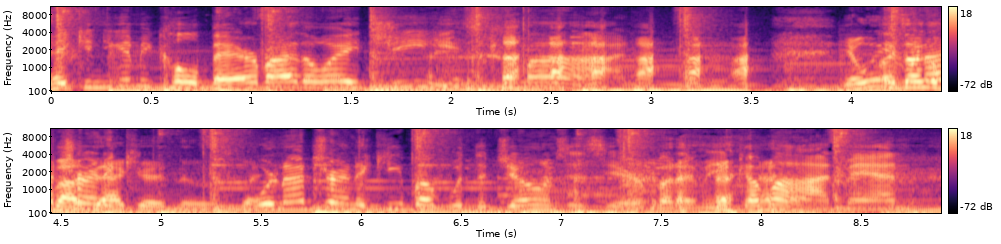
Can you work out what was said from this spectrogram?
Hey, can you give me Colbert, by the way? Jeez, come on. yeah, we ain't talking about that good news. But... We're not trying to keep up with the Joneses here, but I mean, come on, man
